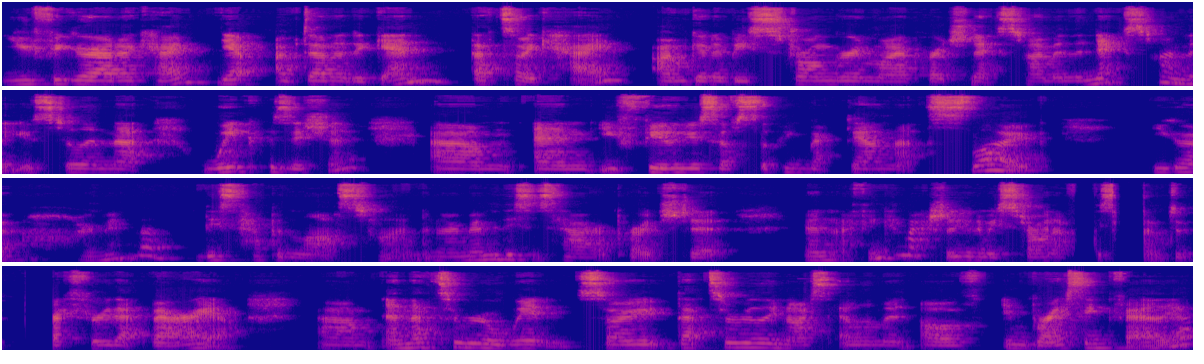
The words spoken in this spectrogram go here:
you figure out, okay, yep, I've done it again. That's okay. I'm going to be stronger in my approach next time. And the next time that you're still in that weak position um, and you feel yourself slipping back down that slope, you go, oh, I remember this happened last time. And I remember this is how I approached it. And I think I'm actually going to be strong enough this time to break through that barrier. Um, and that's a real win. So that's a really nice element of embracing failure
